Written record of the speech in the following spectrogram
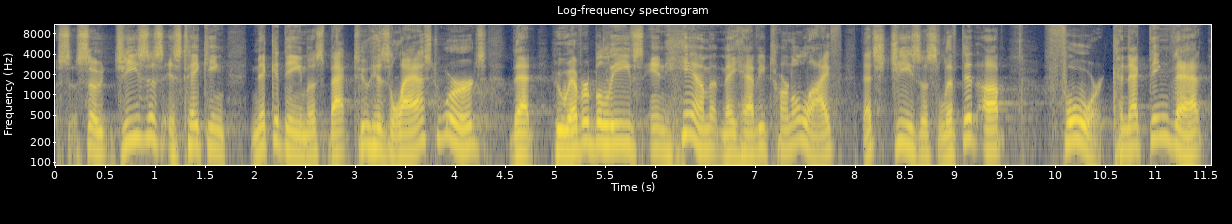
So Jesus is taking Nicodemus back to his last words that whoever believes in him may have eternal life. That's Jesus lifted up for, connecting that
